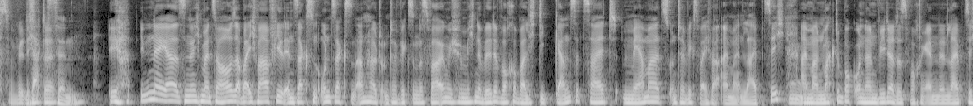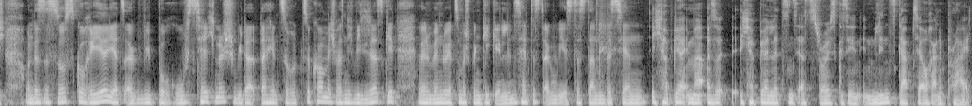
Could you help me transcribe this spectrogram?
so wild. Ich hatte- Sachsen. Ja, naja, ist nicht mein Zuhause, aber ich war viel in Sachsen und Sachsen-Anhalt unterwegs und das war irgendwie für mich eine wilde Woche, weil ich die ganze Zeit mehrmals unterwegs war. Ich war einmal in Leipzig, Mhm. einmal in Magdeburg und dann wieder das Wochenende in Leipzig. Und es ist so skurril, jetzt irgendwie berufstechnisch wieder dahin zurückzukommen. Ich weiß nicht, wie dir das geht. Wenn, wenn du jetzt zum Beispiel einen Gig in Linz hättest, irgendwie ist das dann ein bisschen. Ich habe ja immer, also ich habe ja letztens erst Stories gesehen. In Linz gab es ja auch eine Pride.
